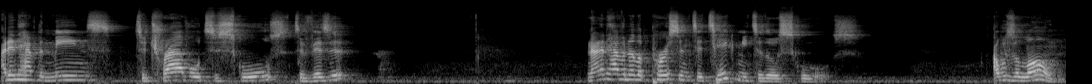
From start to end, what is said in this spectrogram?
I didn't have the means to travel to schools to visit. And I didn't have another person to take me to those schools. I was alone.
